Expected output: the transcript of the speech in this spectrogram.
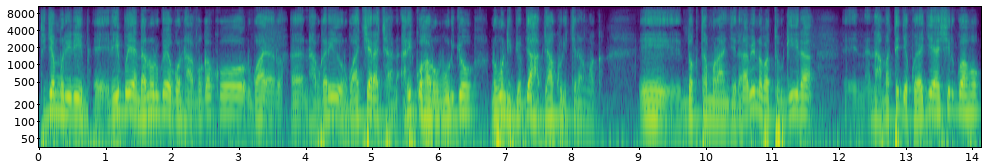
tujye muri rib. Eh, rib yenda n'urwego ntavuga ko eh, ntabwo ari urwa kera cyane ariko hari uburyo n'ubundi ibyo byaha byakurikiranwaga. Eh, dr. Murangira na bino batubwira ni amategeko yagiye ashyirwaho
